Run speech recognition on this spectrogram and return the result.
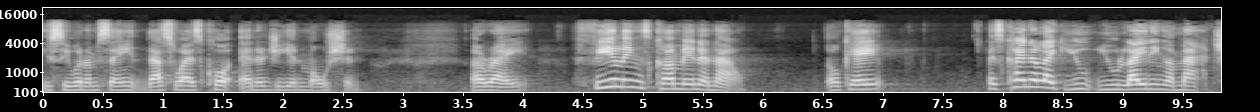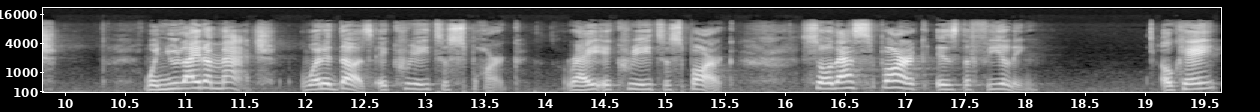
You see what i'm saying? That's why it's called energy in motion. All right? Feelings come in and out okay? It's kind of like you you lighting a match. When you light a match what it does, it creates a spark, right? It creates a spark. So that spark is the feeling. Okay?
